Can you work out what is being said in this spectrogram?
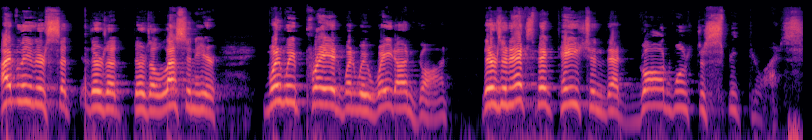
I believe there's a, there's a, there's a lesson here. When we pray and when we wait on God, there's an expectation that God wants to speak to us.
